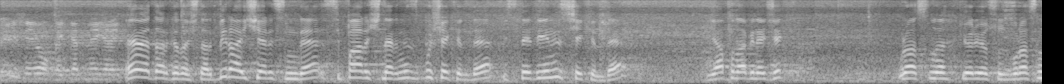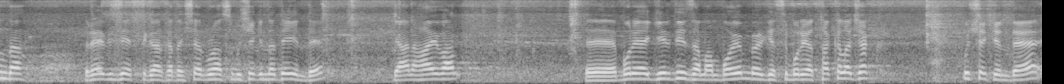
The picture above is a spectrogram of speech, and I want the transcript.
Bir şey yok. Bekletmeye gerek yok. Evet arkadaşlar bir ay içerisinde siparişleriniz bu şekilde istediğiniz şekilde yapılabilecek. Burasını görüyorsunuz. Burasını da revize ettik arkadaşlar. Burası bu şekilde değildi. Yani hayvan e, buraya girdiği zaman boyun bölgesi buraya takılacak. Bu şekilde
